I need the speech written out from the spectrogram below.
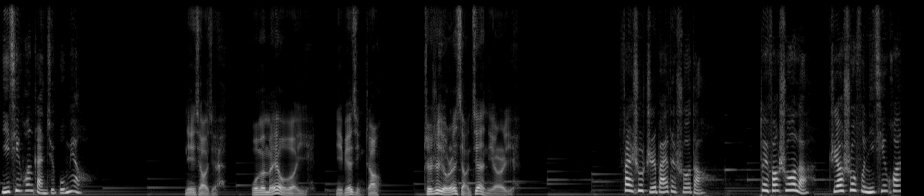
倪清欢感觉不妙，倪小姐，我们没有恶意，你别紧张，只是有人想见你而已。范叔直白的说道。对方说了，只要说服倪清欢，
